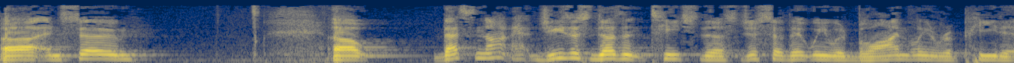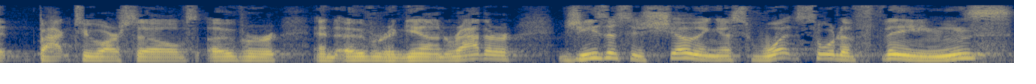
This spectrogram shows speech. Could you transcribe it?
Uh, and so, uh, that's not, Jesus doesn't teach this just so that we would blindly repeat it back to ourselves over and over again. Rather, Jesus is showing us what sort of things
